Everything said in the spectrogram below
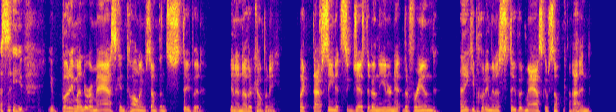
I see you. You put him under a mask and call him something stupid in another company. Like I've seen it suggested on the internet. The friend. I think you put him in a stupid mask of some kind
